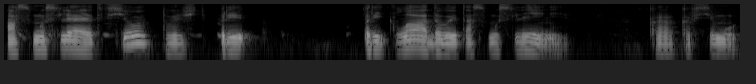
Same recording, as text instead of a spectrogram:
осмысляет все, то есть при, прикладывает осмысление ко, ко всему,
